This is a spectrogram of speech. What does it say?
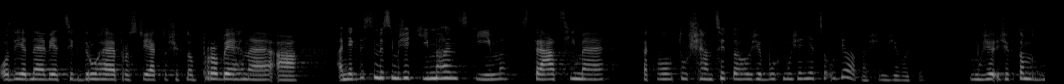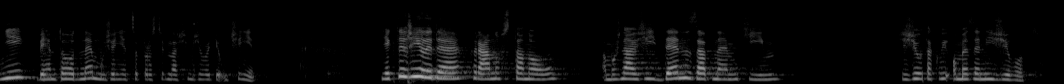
od jedné věci k druhé, prostě jak to všechno proběhne a, a někdy si myslím, že tímhle s tím ztrácíme takovou tu šanci toho, že Bůh může něco udělat v našem životě. Může, že v tom dni, během toho dne může něco prostě v našem životě učinit. Někteří lidé ráno vstanou a možná žijí den za dnem tím, že žijou takový omezený život.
